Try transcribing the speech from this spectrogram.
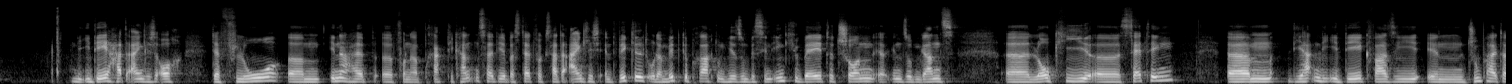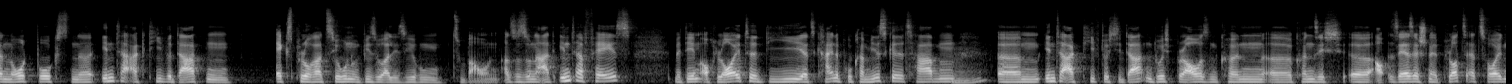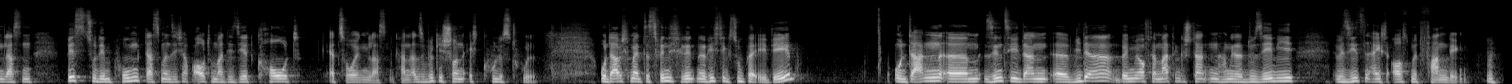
Die Idee hat eigentlich auch der Flo ähm, innerhalb äh, von einer Praktikantenzeit, die er bei Statworks hatte, eigentlich entwickelt oder mitgebracht und hier so ein bisschen incubated schon äh, in so einem ganz äh, low-key äh, Setting. Ähm, die hatten die Idee, quasi in Jupyter Notebooks eine interaktive Datenexploration und Visualisierung zu bauen. Also so eine Art Interface, mit dem auch Leute, die jetzt keine Programmierskills haben, mhm. ähm, interaktiv durch die Daten durchbrowsen können, äh, können sich äh, sehr, sehr schnell Plots erzeugen lassen, bis zu dem Punkt, dass man sich auch automatisiert Code erzeugen lassen kann. Also wirklich schon ein echt cooles Tool. Und da habe ich gemeint, das finde ich eine richtig super Idee. Und dann ähm, sind sie dann äh, wieder bei mir auf der Matte gestanden und haben gesagt, du Sebi, wie sieht es denn eigentlich aus mit Funding? Hm.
